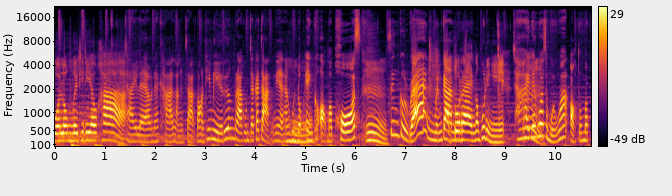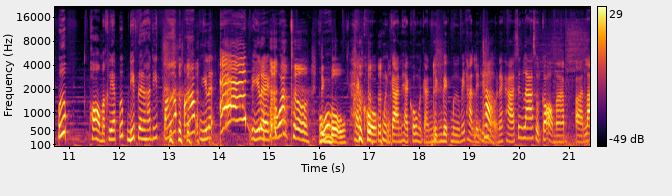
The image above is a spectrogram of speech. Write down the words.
ทัวร์ลงเลยทีเดียวค่ะ ใช่แล้วนะคะ หลังจากตอนที่มีเรื่องราวคุณจักรจันทร์เนี่ยทางคุณนกเองก็ออกมาโพสต์อืมซึ่งก็แรงเหมือนกันตัวแรงต้องพูดอย่างนี้ ใช่อืมเรียกว่าสมมติว่าออกตัวมาปุ๊บพอออกมาเคลียร์ปุ๊บดิฟเลยนะคะดิฟปั๊บปั๊บอย่างนี้เลยแอดอย่างนี้เลยเพราะว่าดึงโบว์แฮกโค้กเหมือนกันแฮกโค้กเหมือนกันดึงเบรกมือไม่ทันเลยทีเดียวนะคะ ซึ่งล่าสุดก็ออกมาอ่าไล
